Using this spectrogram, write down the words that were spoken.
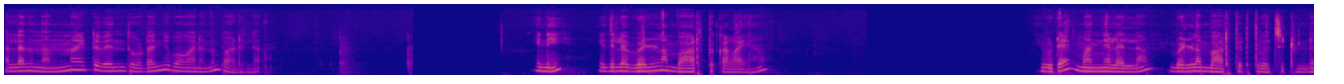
അല്ലാതെ നന്നായിട്ട് വെന്തുടഞ്ഞു പോകാനൊന്നും പാടില്ല. ഇനി ഇതിലെ വെള്ളം വാർത്ത് കളയാം. ഇവിടെ മഞ്ഞളെല്ലാം വെള്ളം വാർത്തെടുത്ത് വെച്ചിട്ടുണ്ട്.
